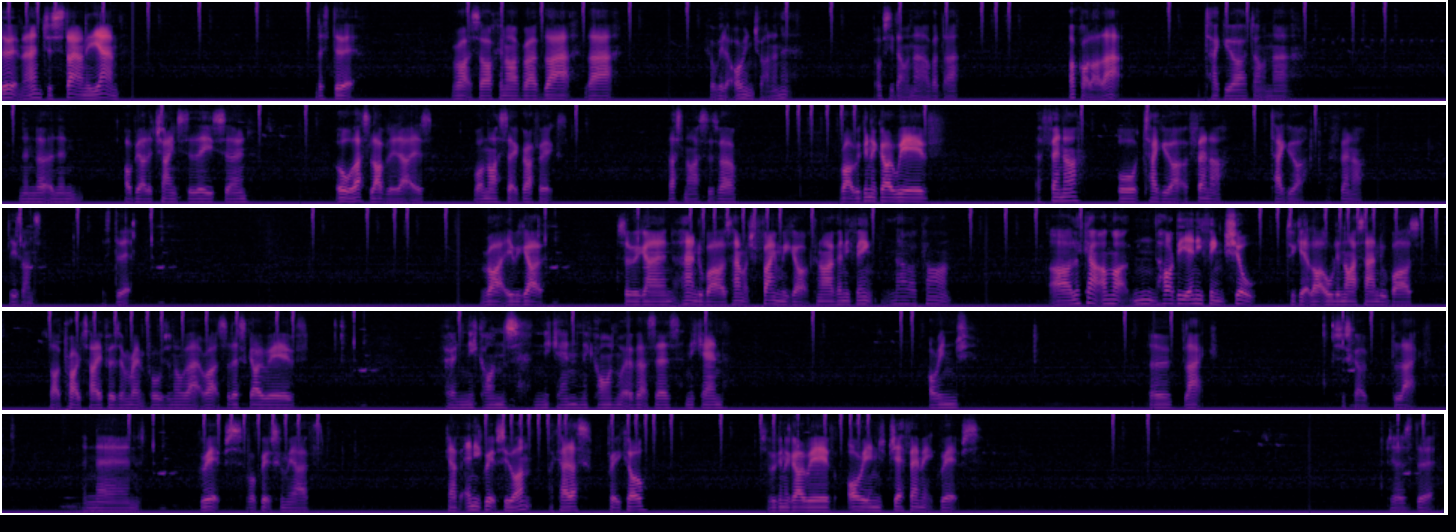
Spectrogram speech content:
Do it man, just stay on the Yam. Let's do it. Right, so I can either have that, that. Got to be the orange one, isn't it? Obviously don't want that, I've had that. I quite like that. Tag you, I don't want that. And then, uh, and then I'll be able to change to these soon. Oh, that's lovely, that is. What a nice set of graphics. That's nice as well. Right, we're going to go with a Fenner or Tagua, a Fenner, Tagua, a Fenner. These ones. Let's do it. Right, here we go. So we're going handlebars. How much fame we got? Can I have anything? No, I can't. Oh, look out! I'm like mm, hardly anything short to get like all the nice handlebars, like pro tapers and Renthals and all that. Right, so let's go with pair of Nikons, Nikon, Nikon, whatever that says, Nikon. Orange, blue, black. Just go black, and then grips. What grips can we have? can have any grips you want? Okay that's pretty cool. So we're gonna go with orange Jeff Emmett grips. Yeah let's do it.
